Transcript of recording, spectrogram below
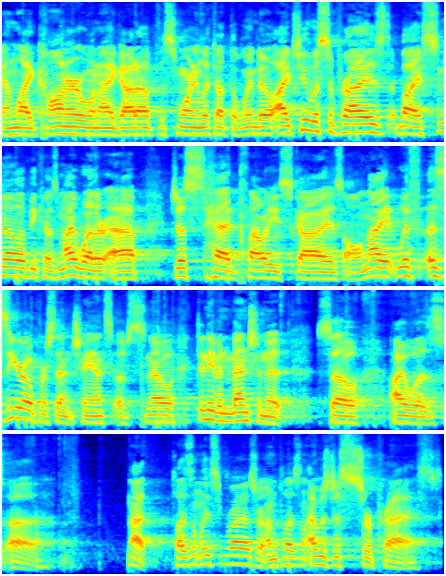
And like Connor, when I got up this morning, looked out the window, I too was surprised by snow because my weather app just had cloudy skies all night with a 0% chance of snow. Didn't even mention it. So I was uh, not pleasantly surprised or unpleasant. I was just surprised.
